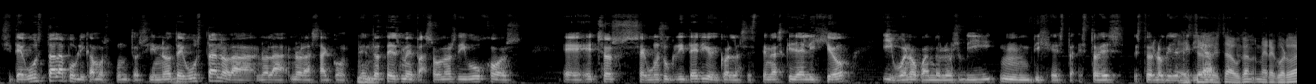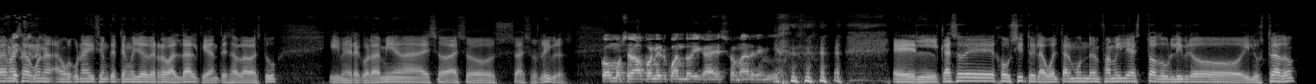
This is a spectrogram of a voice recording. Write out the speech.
si te gusta la publicamos juntos, si no te gusta no la, no la, no la saco. Entonces me pasó unos dibujos eh, hechos según su criterio y con las escenas que ella eligió y bueno, cuando los vi mm, dije, esto, esto, es, esto es lo que yo Esto quería. que buscando. Me recordó además alguna, alguna edición que tengo yo de Roald Dahl, que antes hablabas tú, y me recordó a mí a, eso, a, esos, a esos libros. ¿Cómo se va a poner cuando oiga eso? Madre mía. El caso de Jousito y la vuelta al mundo en familia es todo un libro ilustrado,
